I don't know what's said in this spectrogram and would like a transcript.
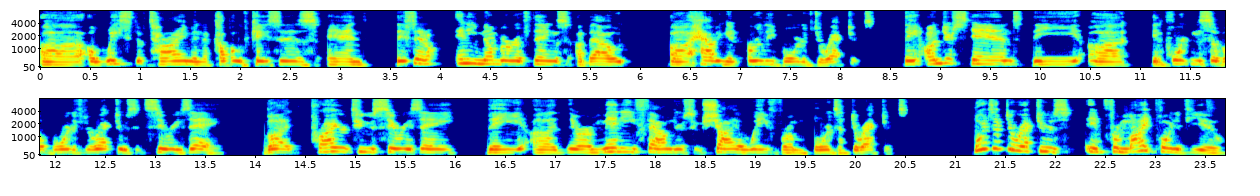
uh, a waste of time in a couple of cases. And they've said any number of things about uh, having an early board of directors. They understand the uh, importance of a board of directors at Series A, but prior to Series A, they, uh, there are many founders who shy away from boards of directors. Boards of directors, in, from my point of view,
